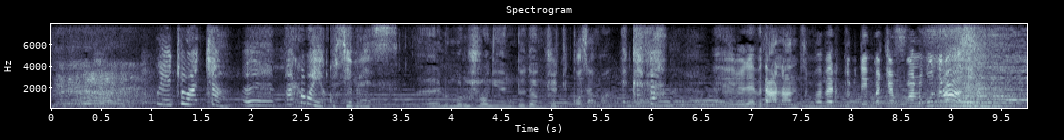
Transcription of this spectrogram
Uè, Giovanni, eh, ma non vai a così presto? Eh, non me lo so niente, non c'è cosa fa. E che fa? Eh, le vedanze mi ha aperto il tempo a fare un contratto.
